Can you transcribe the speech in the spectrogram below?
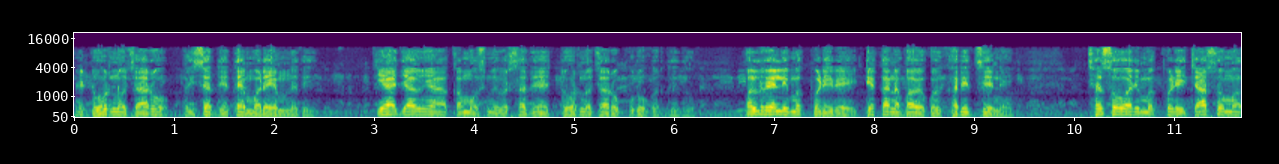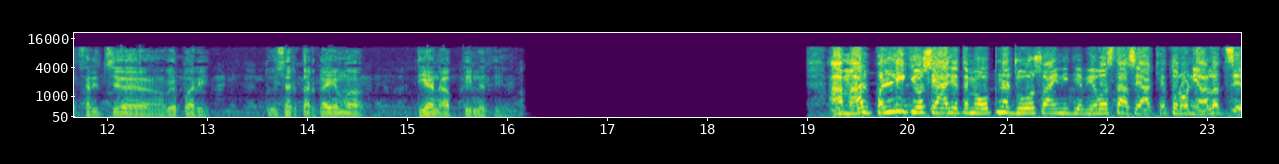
ને ઢોરનો ચારો પૈસા દેતા મળે એમ નથી. જ્યાં જાવ ત્યાં કમોસમી વરસાદે ઢોરનો ચારો પૂરો કરી દીધો. પલરેલી મગફળી રહી, ટેકાના ભાવે કોઈ ખરીદશે નહીં. છસો વાળી મગફળી ચારસોમાં ખરીદશે વેપારી. તો સરકાર કાંઈ એમાં ધ્યાન આપતી નથી. આ માલ પલ્લી ગયો છે. આજે તમે ઓપનર જુઓ છો. અહીંની જે વ્યવસ્થા છે, આ ખેતરોની હાલત છે.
